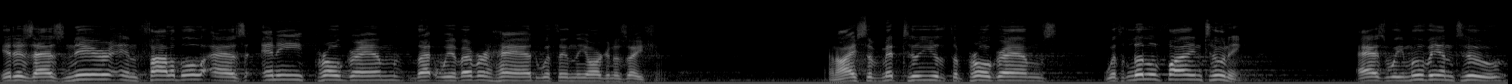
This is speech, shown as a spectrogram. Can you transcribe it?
it is as near infallible as any program that we've ever had within the organization. And I submit to you that the programs, with little fine tuning, as we move into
